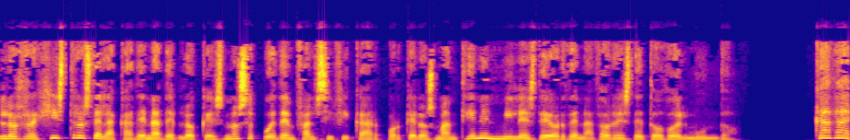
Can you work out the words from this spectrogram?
Los registros de la cadena de bloques no se pueden falsificar porque los mantienen miles de ordenadores de todo el mundo. Cada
